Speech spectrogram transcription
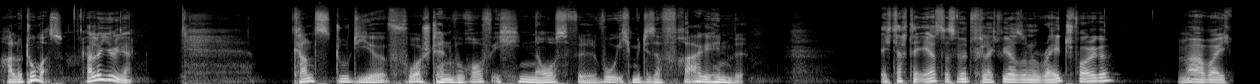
Hallo Thomas. Hallo Julian. Kannst du dir vorstellen, worauf ich hinaus will, wo ich mit dieser Frage hin will? Ich dachte erst, das wird vielleicht wieder so eine Rage-Folge, mhm. aber ich,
